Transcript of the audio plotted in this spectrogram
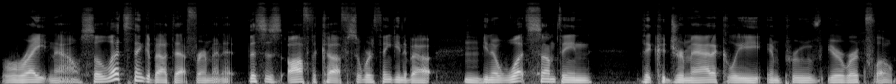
right now. So let's think about that for a minute. This is off the cuff, so we're thinking about, Hmm. you know, what's something that could dramatically improve your workflow.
